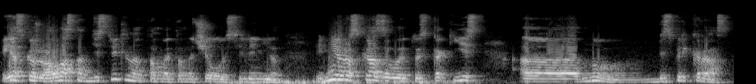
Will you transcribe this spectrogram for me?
и я скажу, а у вас там действительно там это началось или нет? И мне рассказывают, то есть как есть, э, ну, без прикрас.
